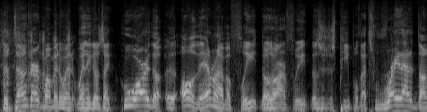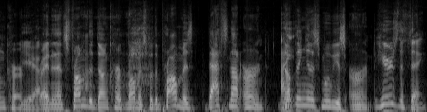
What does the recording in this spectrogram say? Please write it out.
The Dunkirk moment when, when he goes like, "Who are the? Uh, oh, they don't have a fleet. Those aren't fleet. Those are just people." That's right out of Dunkirk. Yeah. right, and that's from the Dunkirk moments. But the problem is that's not earned. Nothing in this movie is earned. Here's the thing.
